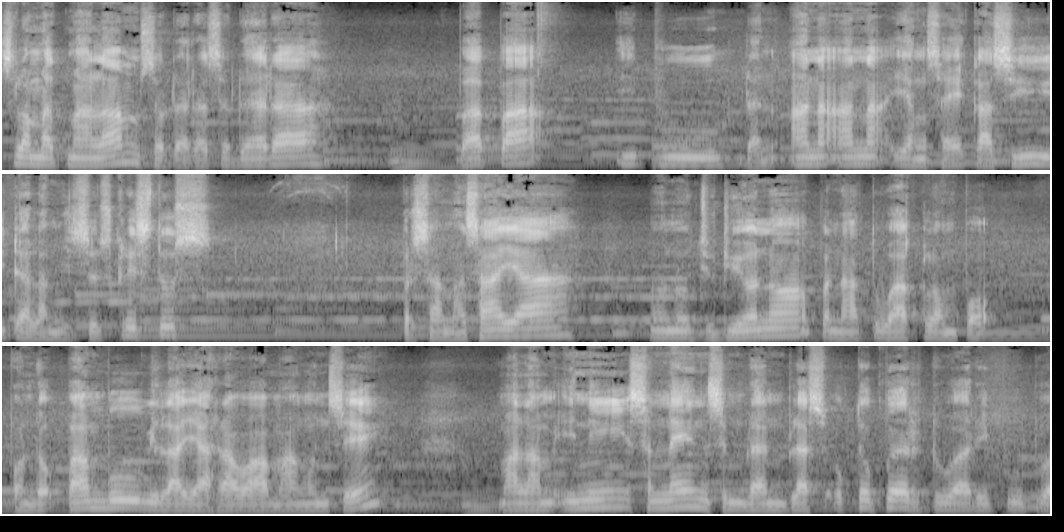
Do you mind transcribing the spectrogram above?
Selamat malam saudara-saudara, Bapak, Ibu, dan anak-anak yang saya kasih dalam Yesus Kristus. Bersama saya, Nono Judiono, penatua kelompok Pondok Bambu wilayah Rawamangunse. Malam ini Senin 19 Oktober 2020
